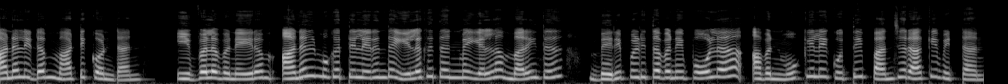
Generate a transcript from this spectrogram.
அனலிடம் மாட்டிக்கொண்டான் இவ்வளவு நேரம் அனல் முகத்தில் இருந்த இலகுத்தன்மை எல்லாம் மறைந்து வெறி பிடித்தவனைப் போல அவன் மூக்கிலே குத்தி பஞ்சராக்கி விட்டான்.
